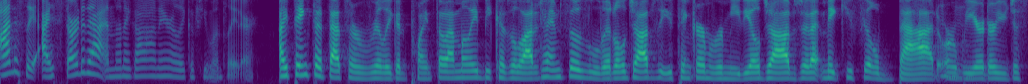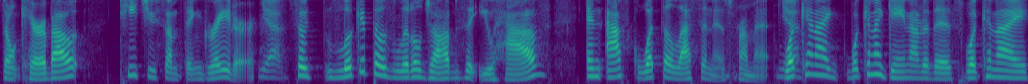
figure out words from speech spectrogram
honestly, I started that and then I got on air like a few months later. I think that that's a really good point, though, Emily, because a lot of times those little jobs that you think are remedial jobs or that make you feel bad or Mm-hmm. weird or you just don't care about teach you something greater. Yeah. So look at those little jobs that you have and ask what the lesson is from it. Yeah. What can I what can I gain out of this? What can I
